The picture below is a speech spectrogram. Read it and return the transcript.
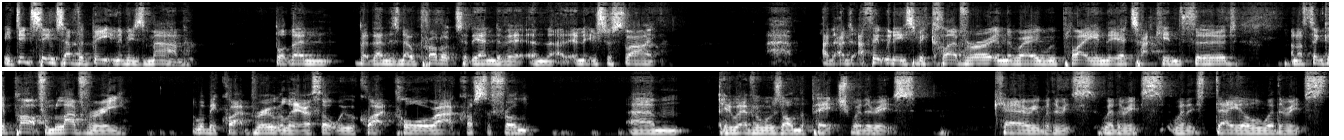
He did seem to have the beating of his man, but then but then there's no product at the end of it, and and it was just like. I, I think we need to be cleverer in the way we play in the attacking third, and I think apart from Lavery, I'm going to be quite brutal here. I thought we were quite poor right across the front. Um, whoever was on the pitch, whether it's Carey, whether it's whether it's whether it's Dale, whether it's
